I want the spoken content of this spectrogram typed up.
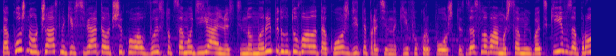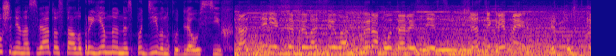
Також на учасників свята очікував виступ самодіяльності. Номери підготували також діти працівників Укрпошти. За словами ж самих батьків, запрошення на свято стало приємною несподіванкою для усіх. Нас дирекция пригласила, мы работали здесь, сейчас в декретной отпустке.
